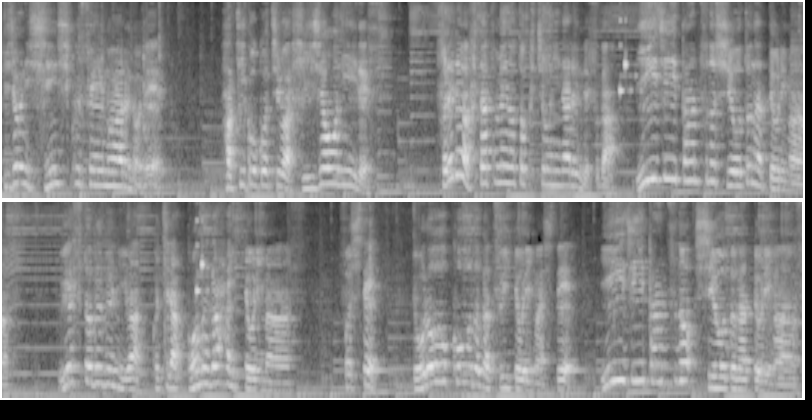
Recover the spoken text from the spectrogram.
非常に伸縮性もあるので履き心地は非常にいいです。それでは2つ目の特徴になるんですがイージーパンツの仕様となっております。ウエスト部分にはこちらゴムが入っております。そしてドローコードがついておりましてイージーパンツの仕様となっております。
